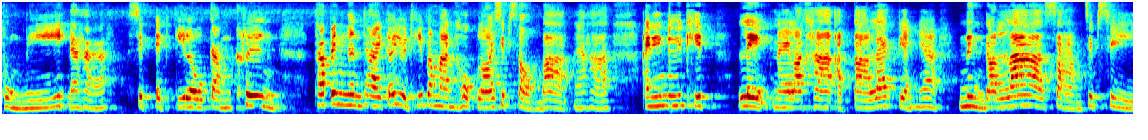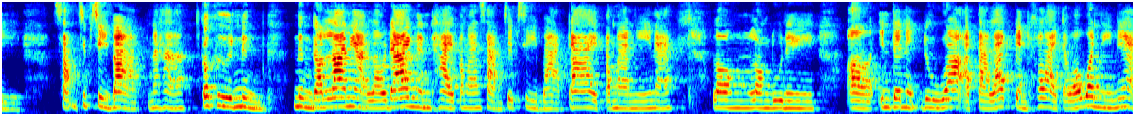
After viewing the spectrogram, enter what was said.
ถุงนี้นะคะ 11 กิโลกรัมครึ่ง ถ้าเป็นเงินไทยก็อยู่ที่ประมาณ 612 บาทนะคะ อันนี้นุ้ยคิดเลทในราคาอัตราแลกเปลี่ยนเนี่ย1ดอลลาร์34 34 บาทนะคะ ก็คือ 1 1 ดอลลาร์เนี่ย เราได้เงินไทยประมาณ 34 บาทได้ประมาณนี้นะ ลองลองดูในอ่ออินเทอร์เน็ตดูว่าอัตราแลกเปลี่ยนเท่าไหร่ แต่ว่าวันนี้เนี่ย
